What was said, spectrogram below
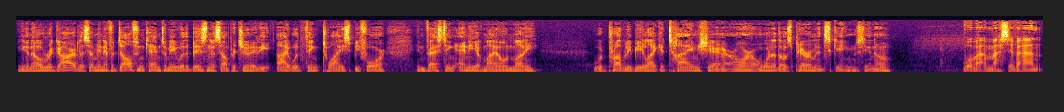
You know, regardless. I mean, if a dolphin came to me with a business opportunity, I would think twice before investing any of my own money. would probably be like a timeshare or, or one of those pyramid schemes, you know? What about a massive ant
